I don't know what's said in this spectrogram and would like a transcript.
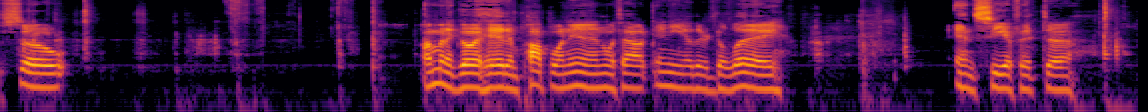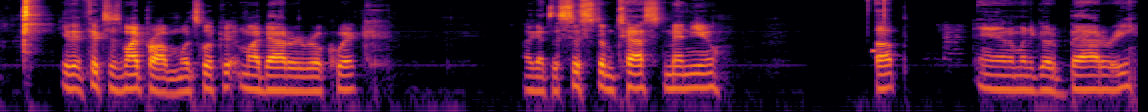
so I'm going to go ahead and pop one in without any other delay and see if it uh, if it fixes my problem. Let's look at my battery real quick. I got the system test menu up and I'm going to go to battery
